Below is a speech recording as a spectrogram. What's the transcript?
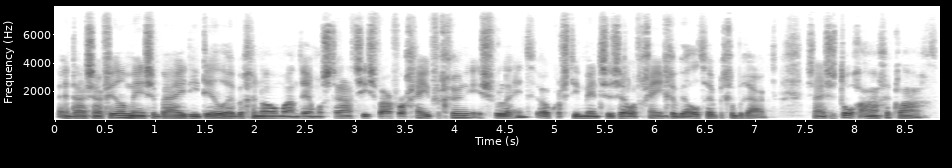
En daar zijn veel mensen bij die deel hebben genomen aan demonstraties waarvoor geen vergunning is verleend. Ook als die mensen zelf geen geweld hebben gebruikt, zijn ze toch aangeklaagd.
